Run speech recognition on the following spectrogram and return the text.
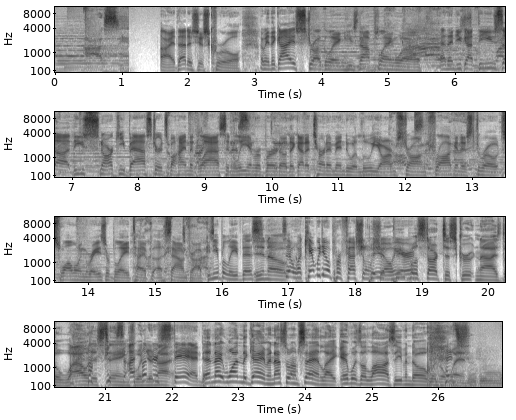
I see. All right, that is just cruel. I mean, the guy is struggling; he's not playing well, and then you got these uh, these snarky bastards behind the glass and Lee and Roberto. They got to turn him into a Louis Armstrong, frog in his throat, swallowing razor blade type uh, sound drop. Can you believe this? You know- so what? Can't we do a professional Pe- show here? people start to scrutinize the wildest things I when you're understand. not. And they won the game, and that's what I'm saying. Like it was a loss, even though it was a win.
